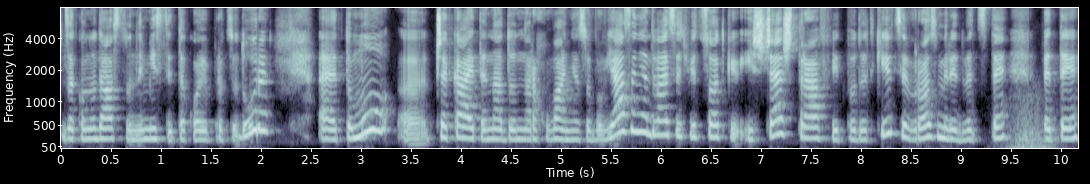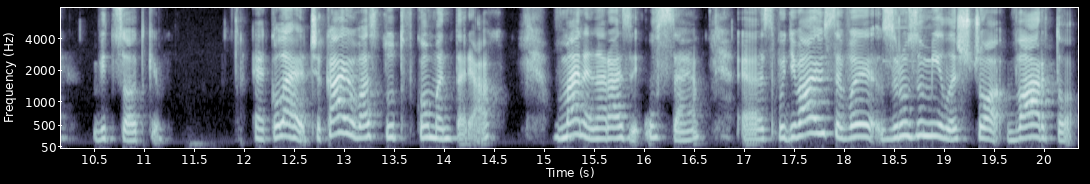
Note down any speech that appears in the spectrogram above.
Законодавство не містить такої процедури, тому чекайте на донарахування зобов'язання 20% і ще штраф від податківців в розмірі 25%. Е, Колеги, чекаю вас тут в коментарях. В мене наразі усе. Е, Сподіваюся, ви зрозуміли, що варто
